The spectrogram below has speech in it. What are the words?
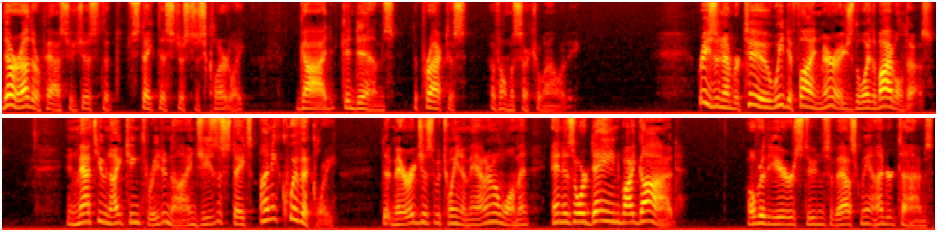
There are other passages that state this just as clearly. God condemns the practice of homosexuality. Reason number two, we define marriage the way the Bible does. In Matthew 19, 3 to 9, Jesus states unequivocally that marriage is between a man and a woman and is ordained by God. Over the years, students have asked me a hundred times,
